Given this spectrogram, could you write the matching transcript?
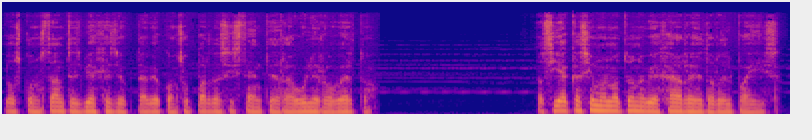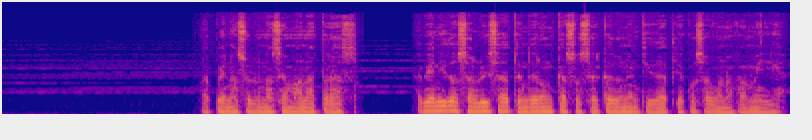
los constantes viajes de Octavio con su par de asistentes Raúl y Roberto. Hacía casi monótono viajar alrededor del país. Apenas solo una semana atrás, habían ido a San Luis a atender un caso acerca de una entidad que acosaba a una familia.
